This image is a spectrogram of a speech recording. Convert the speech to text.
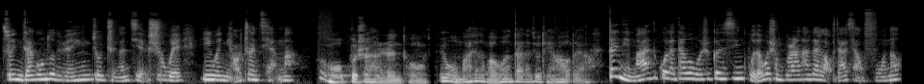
所以你在工作的原因就只能解释为因为你要赚钱嘛。我不是很认同，因为我妈现在把问问带的就挺好的呀。但你妈过来带问问是更辛苦的，为什么不让她在老家享福呢？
